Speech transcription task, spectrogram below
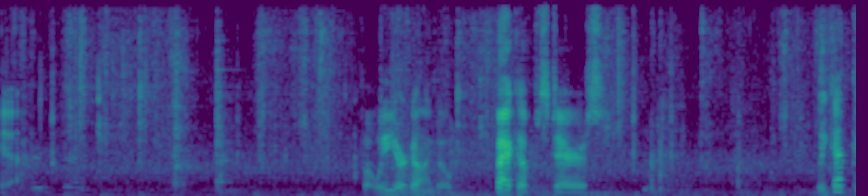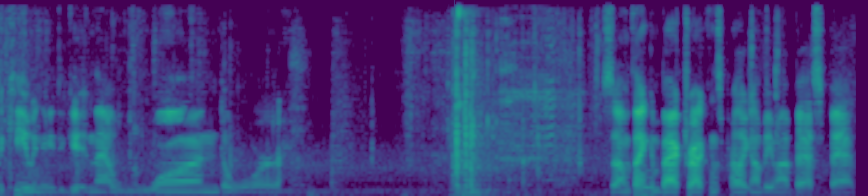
Yeah. But we are gonna go back upstairs. We got the key we need to get in that one door. So I'm thinking backtracking is probably gonna be my best bet.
